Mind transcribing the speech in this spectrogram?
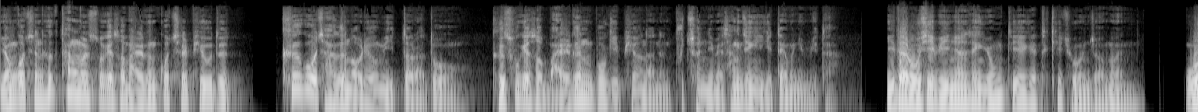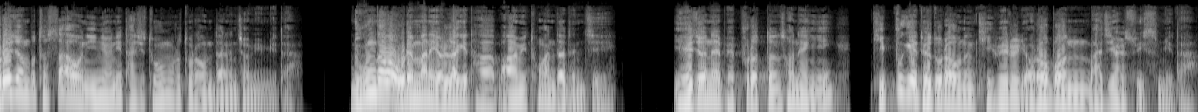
연꽃은 흙탕물 속에서 맑은 꽃을 피우듯 크고 작은 어려움이 있더라도 그 속에서 맑은 복이 피어나는 부처님의 상징이기 때문입니다. 이달 52년생 용띠에게 특히 좋은 점은 오래전부터 쌓아온 인연이 다시 도움으로 돌아온다는 점입니다. 누군가와 오랜만에 연락이 닿아 마음이 통한다든지 예전에 베풀었던 선행이 기쁘게 되돌아오는 기회를 여러 번 맞이할 수 있습니다.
